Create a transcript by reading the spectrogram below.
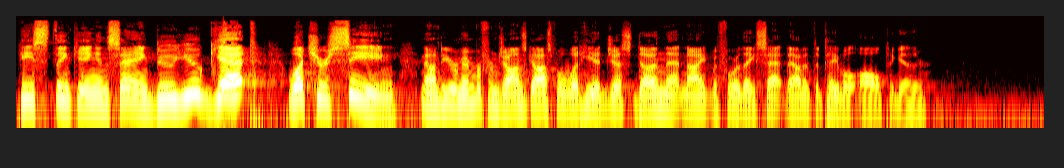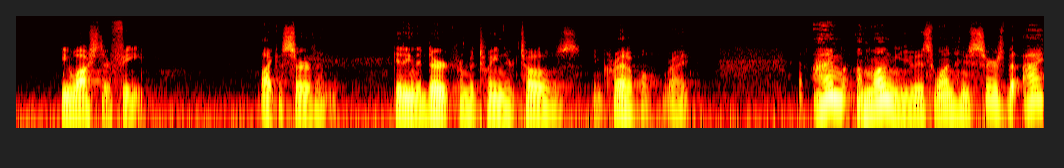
he's thinking and saying, Do you get what you're seeing. Now, do you remember from John's gospel what he had just done that night before they sat down at the table all together? He washed their feet like a servant, getting the dirt from between their toes. Incredible, right? I'm among you as one who serves, but I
